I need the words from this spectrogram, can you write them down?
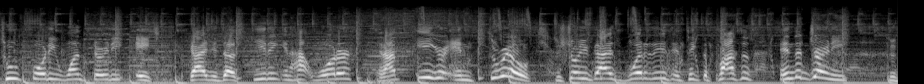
240-130H. Guys, it does heating and hot water, and I'm eager and thrilled to show you guys what it is and take the process and the journey to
